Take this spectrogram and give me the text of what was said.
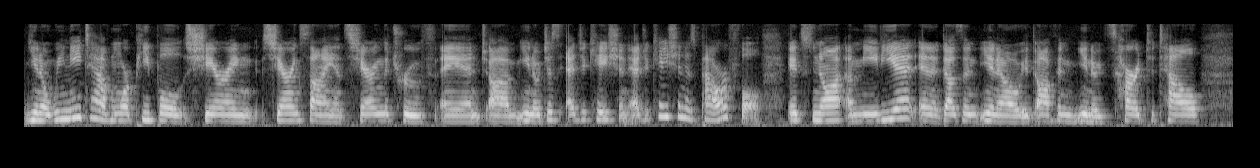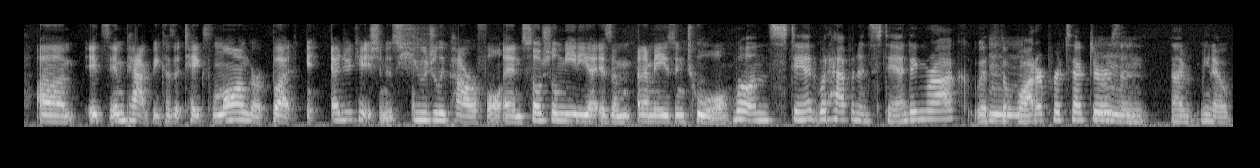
you know we need to have more people sharing sharing science sharing the truth and um, you know just education education is powerful it's not immediate and it doesn't you know it often you know it's hard to tell um, its impact because it takes longer but education is hugely powerful and social media is a, an amazing tool well and stand what happened in standing rock with mm. the water protectors mm. and I'm, you know,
